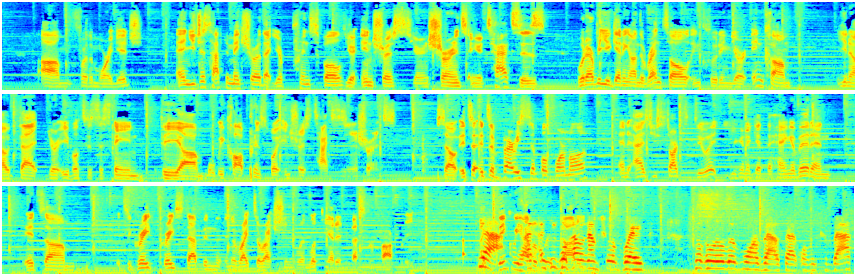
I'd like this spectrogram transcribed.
um, for the mortgage, and you just have to make sure that your principal, your interest, your insurance, and your taxes, whatever you're getting on the rental, including your income, you know that you're able to sustain the um, what we call principal, interest, taxes, and insurance. So it's a, it's a very simple formula, and as you start to do it, you're gonna get the hang of it, and it's um, it's a great great step in in the right direction when looking at an investment property. Yeah, I think we have. I, a I think we're coming up to a break. Talk a little bit more about that when we come back.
